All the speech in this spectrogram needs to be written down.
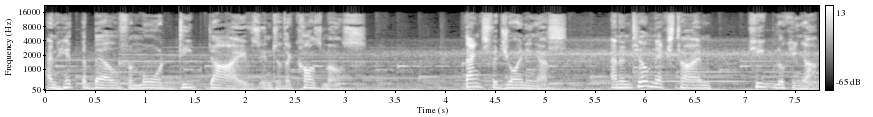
and hit the bell for more deep dives into the cosmos. Thanks for joining us, and until next time, keep looking up.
